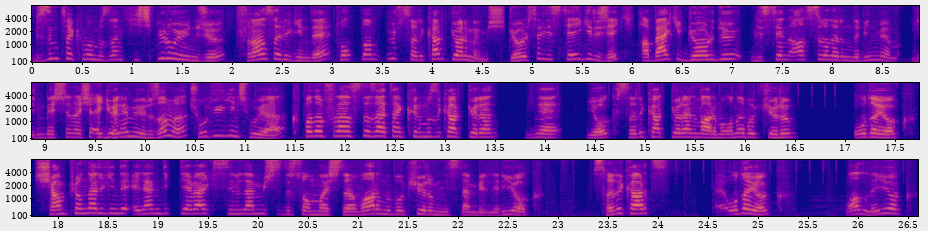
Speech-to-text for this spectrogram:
Bizim takımımızdan hiçbir oyuncu Fransa liginde toplam 3 sarı kart görmemiş. Görse listeye girecek. Ha belki gördü listenin alt sıralarında bilmiyorum. 25'ten aşağı göremiyoruz ama çok ilginç bu ya. Kupada Fransa'da zaten kırmızı kart gören yine yok. Sarı kart gören var mı ona bakıyorum. O da yok. Şampiyonlar Ligi'nde elendik diye belki sinirlenmişizdir son maçta. Var mı bakıyorum listen birileri yok. Sarı kart e, o da yok. Vallahi yok.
